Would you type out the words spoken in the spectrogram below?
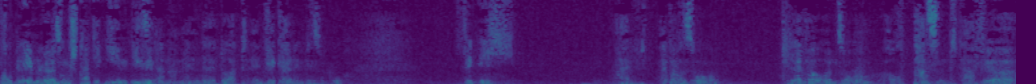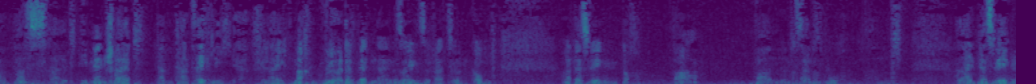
Problemlösungsstrategien, die sie dann am Ende dort entwickeln in diesem Buch, finde ich halt einfach so clever und so passend dafür, was halt die Menschheit dann tatsächlich vielleicht machen würde, wenn eine solche Situation kommt. Und deswegen doch war, war ein interessantes Buch. Und allein deswegen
